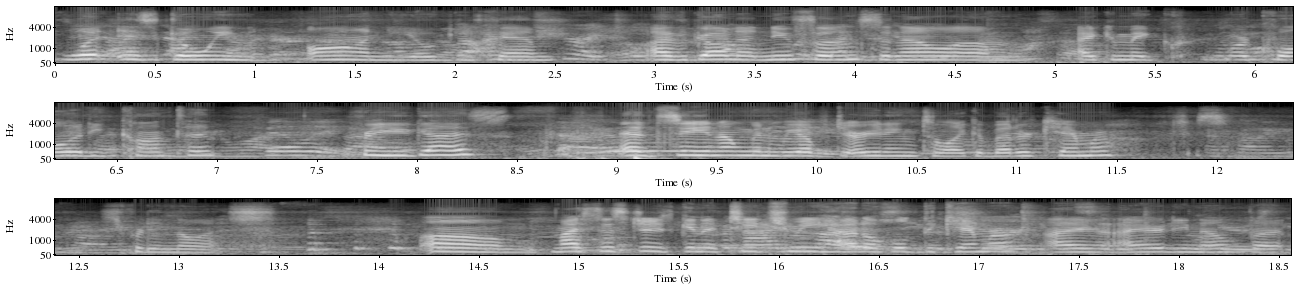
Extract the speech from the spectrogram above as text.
What is going on, Yogi fam? I've got a new phone, so now um, I can make more quality content for you guys. And soon I'm gonna be upgrading to like a better camera, which is it's pretty nice. Um, my sister's gonna teach me how to hold the camera. I, I already know, but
